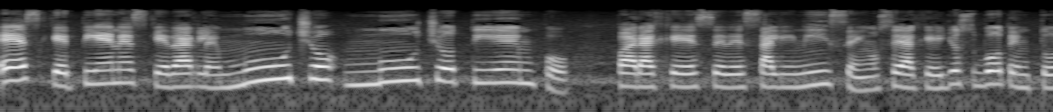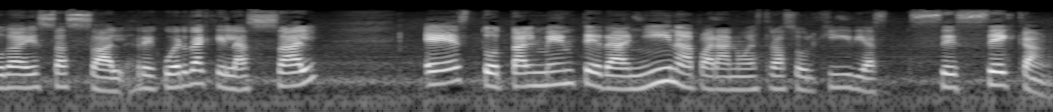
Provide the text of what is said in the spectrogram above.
es que tienes que darle mucho, mucho tiempo para que se desalinicen, o sea, que ellos boten toda esa sal. Recuerda que la sal es totalmente dañina para nuestras orquídeas, se secan.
